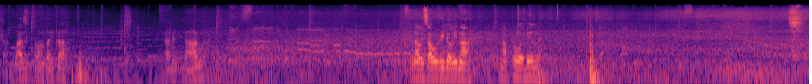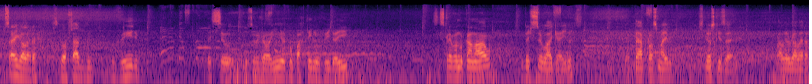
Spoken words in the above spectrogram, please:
Já quase pronto aí pra entrar dentro da água. Finalizar o vídeo ali na, na proa dele, né? Isso aí galera. Se gostaram do, do vídeo, deixe seu, seu joinha, compartilhe o vídeo aí. Se inscreva no canal, deixe seu like aí, né? E até a próxima aí, se Deus quiser. Valeu galera.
